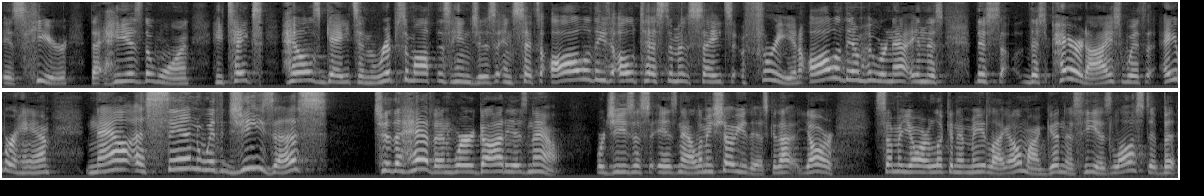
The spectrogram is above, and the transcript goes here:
is here, that he is the one. He takes hell's gates and rips them off his hinges and sets all of these Old Testament saints free. And all of them who were now in this, this, this paradise with Abraham now ascend with Jesus to the heaven where God is now, where Jesus is now. Let me show you this, because y'all are some of y'all are looking at me like, oh my goodness, he has lost it. But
